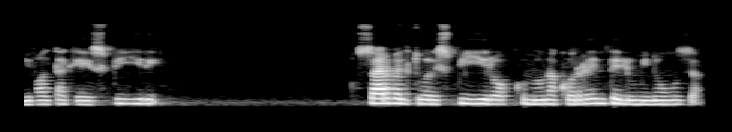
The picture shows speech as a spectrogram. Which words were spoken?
Ogni volta che espiri, osserva il tuo respiro come una corrente luminosa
